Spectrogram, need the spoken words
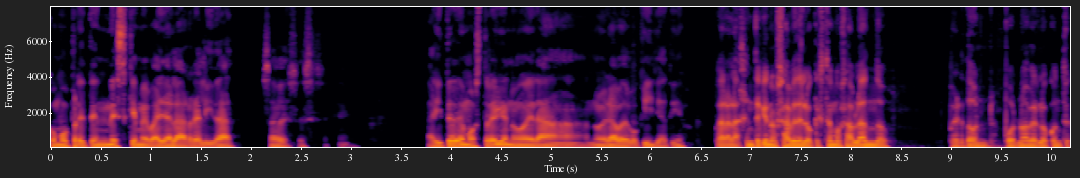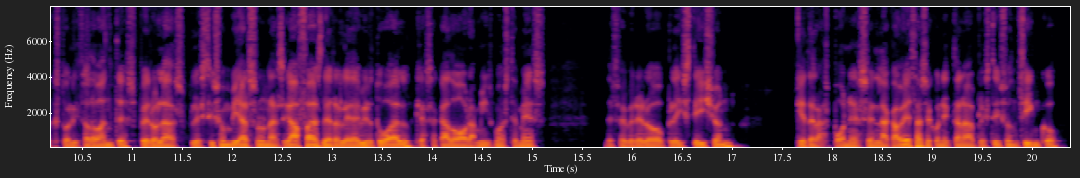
¿cómo pretendes que me vaya a la realidad? ¿Sabes? Es- eh, ahí te demostré que no era, no era de boquilla, tío. Para la gente que no sabe de lo que estemos hablando, perdón por no haberlo contextualizado Exacto. antes, pero las PlayStation VR son unas gafas de realidad virtual que ha sacado ahora mismo este mes de febrero PlayStation, que te las pones en la cabeza, se conectan a la PlayStation 5,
